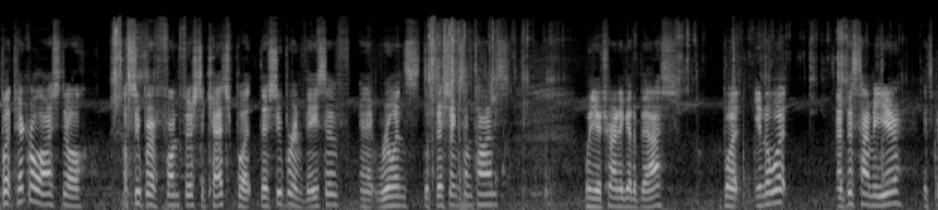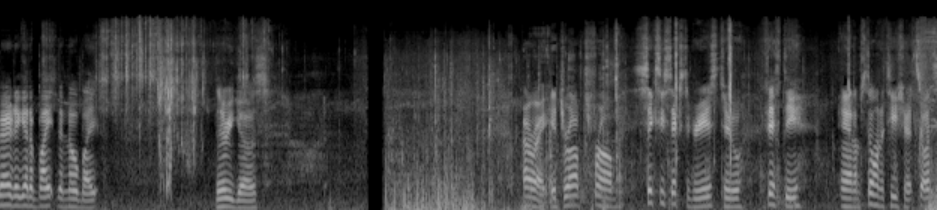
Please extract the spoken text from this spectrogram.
But pickerel are still a super fun fish to catch, but they're super invasive and it ruins the fishing sometimes when you're trying to get a bass. But you know what? At this time of year, it's better to get a bite than no bite. There he goes. All right, it dropped from 66 degrees to 50, and I'm still in a t-shirt, so it's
